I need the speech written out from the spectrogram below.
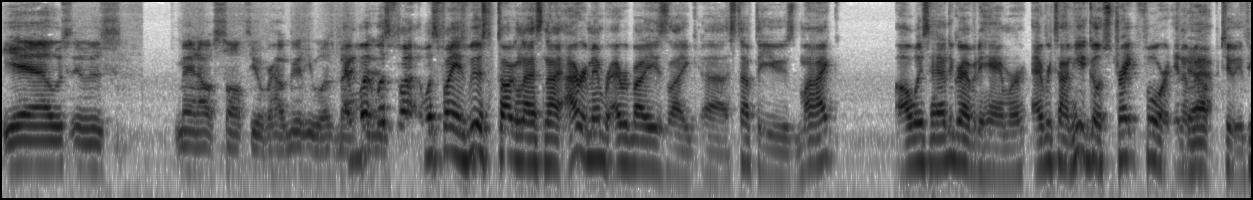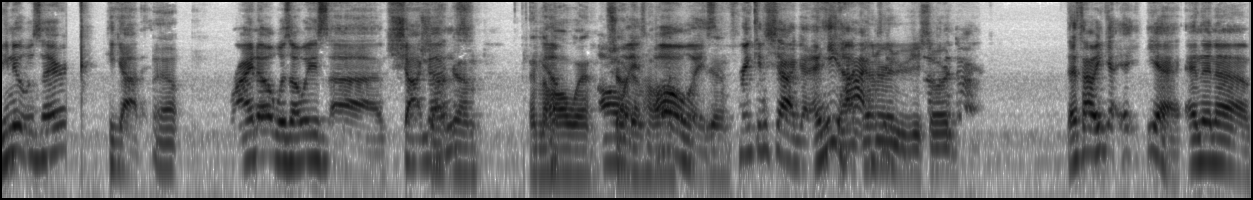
Yeah, it was. It was. Man, I was salty over how good he was back And what, then. what's fun, what's funny is we was talking last night. I remember everybody's like uh, stuff to use. Mike always had the gravity hammer. Every time he'd go straight for it in a Yeah. map too. If he knew it was there, he got it. Yeah. Rhino was always uh, shotguns. Shotgun in the Yep. hallway. Always, Shotgun hallway. always, Yeah. freaking shotgun, and he Shotgun or energy sword. That's how he got. Yeah, and then uh,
